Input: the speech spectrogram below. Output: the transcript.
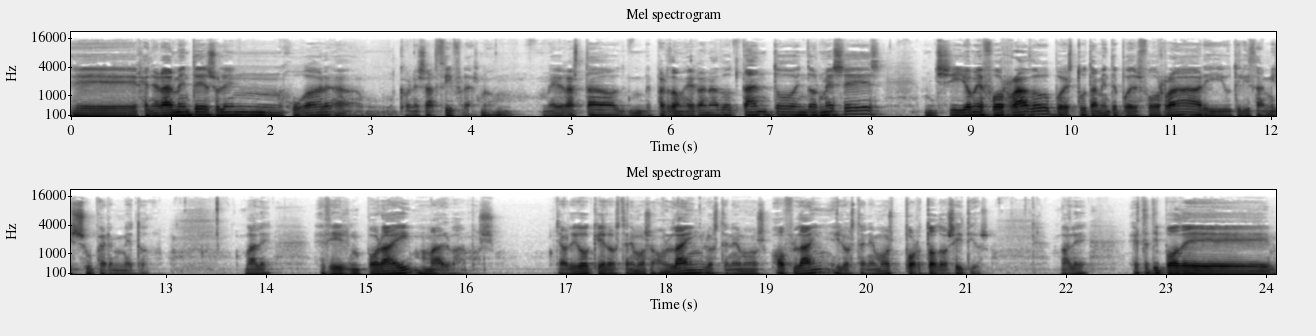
eh, generalmente suelen jugar ah, con esas cifras, ¿no? Me he gastado, perdón, he ganado tanto en dos meses, si yo me he forrado, pues tú también te puedes forrar y utiliza mi super método, ¿vale? Es decir, por ahí mal vamos. Ya os digo que los tenemos online, los tenemos offline y los tenemos por todos sitios, ¿vale? este tipo de,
